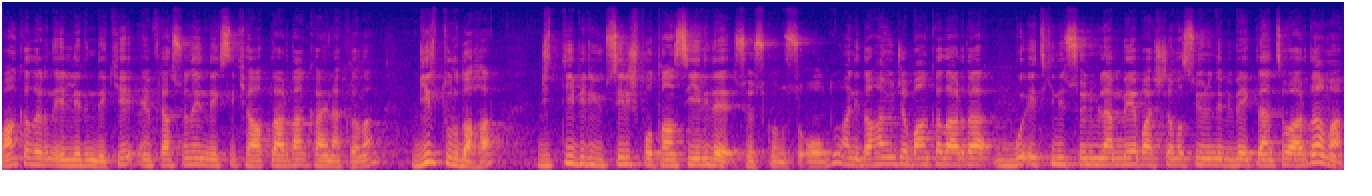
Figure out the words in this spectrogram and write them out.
Bankaların ellerindeki enflasyon endeksi kağıtlardan kaynaklanan bir tur daha ciddi bir yükseliş potansiyeli de söz konusu oldu. Hani daha önce bankalarda bu etkinin sönümlenmeye başlaması yönünde bir beklenti vardı ama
